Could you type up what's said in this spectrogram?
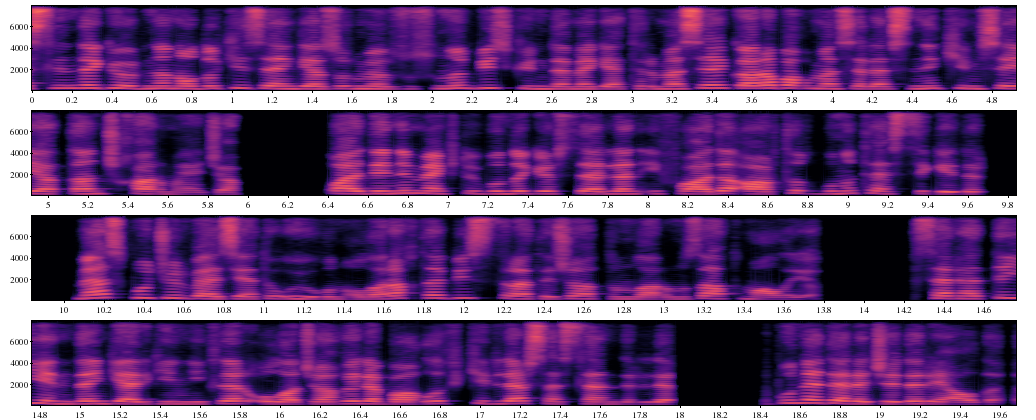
Əslində görünən odur ki, Zəngəzur mövzusunu biz gündəmə gətirməsək, Qarabağ məsələsini kimsə yaddan çıxarmayacaq. Baydenin məktubunda göstərilən ifadə artıq bunu təsdiq edir. Məhz bu cür vəziyyətə uyğun olaraq da biz strateji addımlarımızı atmalıyıq. Sərhəddə yenidən gərginliklər olacağı ilə bağlı fikirlər səsləndirilir. Bu nə dərəcədə realdır?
